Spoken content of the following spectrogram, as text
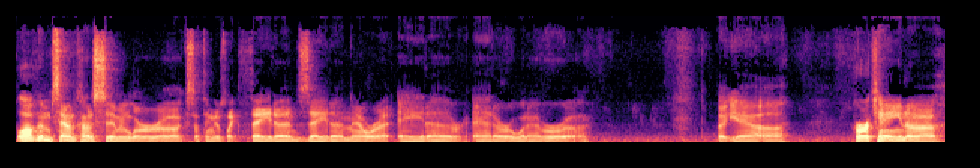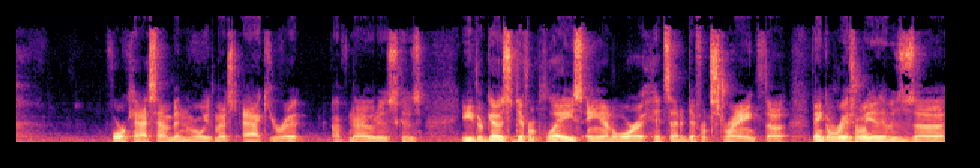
A lot of them sound kind of similar, because uh, I think there's like Theta and Zeta, and now we're at Eta or Eta or whatever. But yeah, uh, hurricane uh, forecasts haven't been really the most accurate, I've noticed, because either goes to different place and or it hits at a different strength. Uh, I think originally it was uh,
